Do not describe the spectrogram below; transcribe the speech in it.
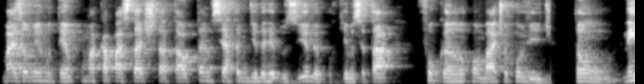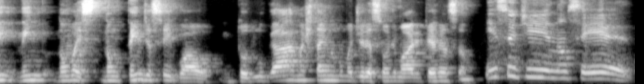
mas ao mesmo tempo uma capacidade estatal que está em certa medida reduzida, porque você está focando no combate ao Covid. Então, nem, nem, não, vai, não tende a ser igual em todo lugar, mas está indo numa direção de maior intervenção. Isso de não ser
